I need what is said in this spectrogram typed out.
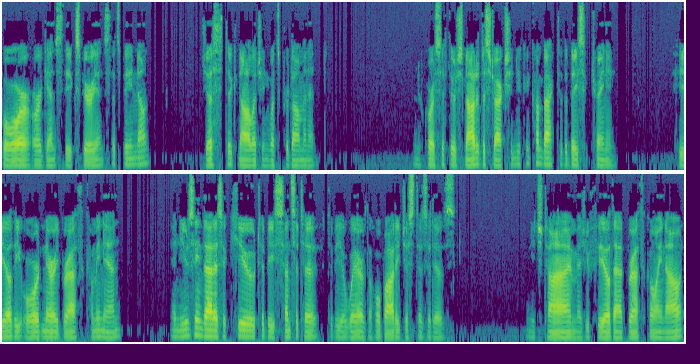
for or against the experience that's being known, just acknowledging what's predominant. And of course, if there's not a distraction, you can come back to the basic training. Feel the ordinary breath coming in and using that as a cue to be sensitive, to be aware of the whole body just as it is. And each time as you feel that breath going out,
